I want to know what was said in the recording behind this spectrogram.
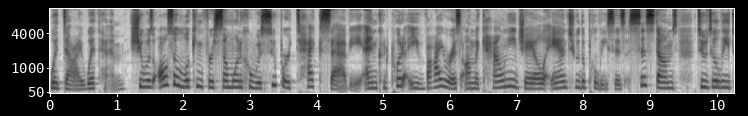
would die with him. She was also looking for someone who was super tech savvy and could put a virus on the county jail and to the police's systems to delete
